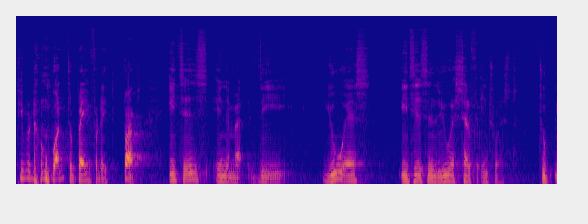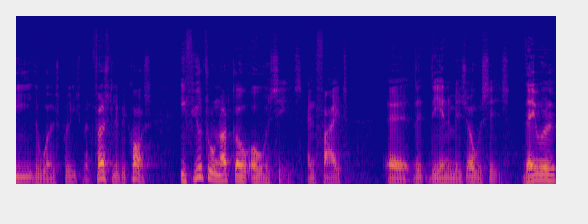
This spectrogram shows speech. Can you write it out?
People don't want to pay for it. But it is in the US, it is in the US self interest to be the world's policeman. Firstly, because if you do not go overseas and fight uh, the, the enemies overseas, they will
